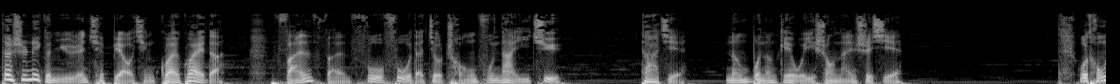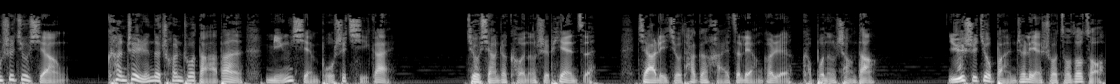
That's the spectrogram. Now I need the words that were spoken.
但是那个女人却表情怪怪的，反反复复的就重复那一句：“大姐，能不能给我一双男士鞋？”我同事就想。看这人的穿着打扮，明显不是乞丐，就想着可能是骗子，家里就他跟孩子两个人，可不能上当，于是就板着脸说：“走走走。”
